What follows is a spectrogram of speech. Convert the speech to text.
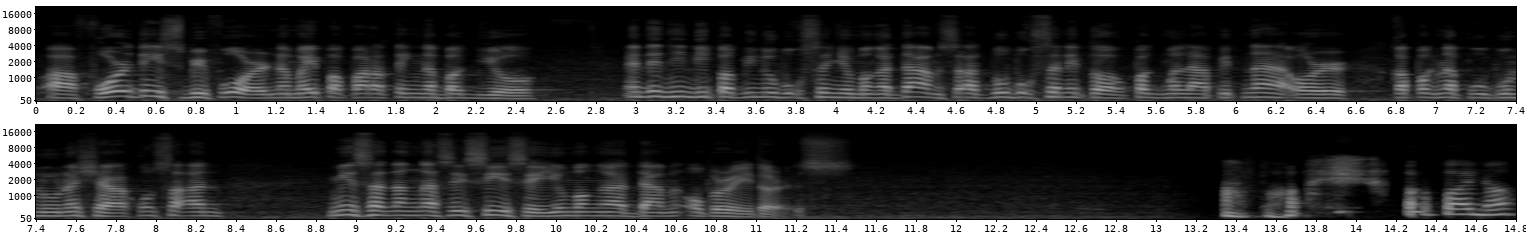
ah, four days before na may paparating na bagyo, and then hindi pa binubuksan yung mga dams at bubuksan ito pag malapit na or kapag napupuno na siya kung saan minsan ang nasisisi yung mga dam operators. Opo. Opo, no?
